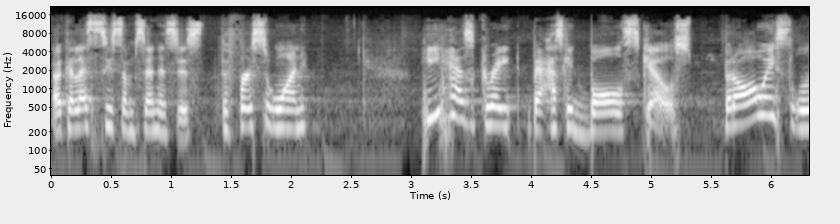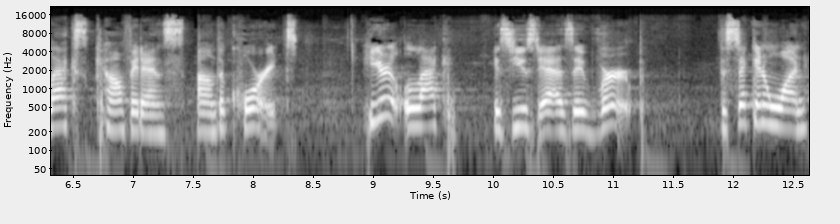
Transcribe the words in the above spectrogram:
Okay, let's see some sentences. The first one He has great basketball skills, but always lacks confidence on the court. Here, lack is used as a verb. The second one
